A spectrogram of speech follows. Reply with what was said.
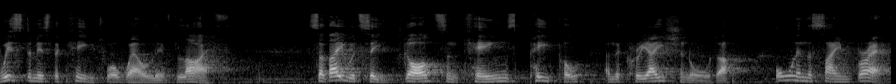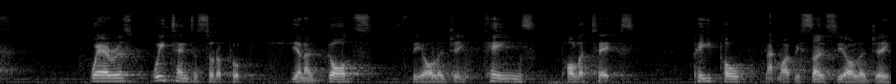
Wisdom is the key to a well lived life. So they would see gods and kings, people, and the creation order all in the same breath. Whereas we tend to sort of put, you know, gods, theology, kings, politics, people, that might be sociology,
